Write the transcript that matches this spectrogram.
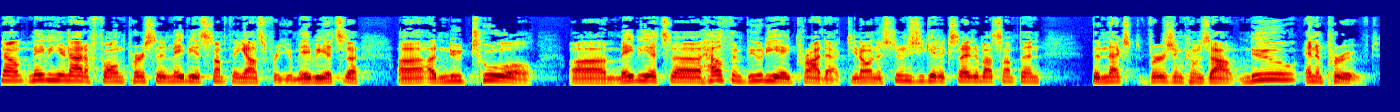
Now, maybe you're not a phone person. Maybe it's something else for you. Maybe it's a, a, a new tool. Uh, maybe it's a health and beauty aid product, you know, and as soon as you get excited about something, the next version comes out new and improved.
